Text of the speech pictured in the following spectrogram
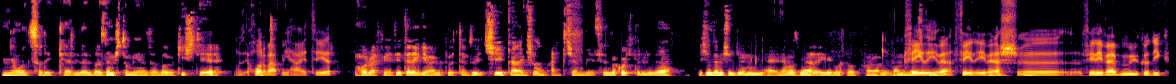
nyolcadik kerületbe, az nem is tudom milyen ez a valami kis tér. Az Horváth Mihály tér. Horváth Mihály tér, eléggé meglepődtem, hogy sétálok, és át sem mész, ez meg hogy kerül ide? És ez nem is egy olyan új hely, nem? Az már elég régóta ott van. Fél éve, fél éves, fél éve működik.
